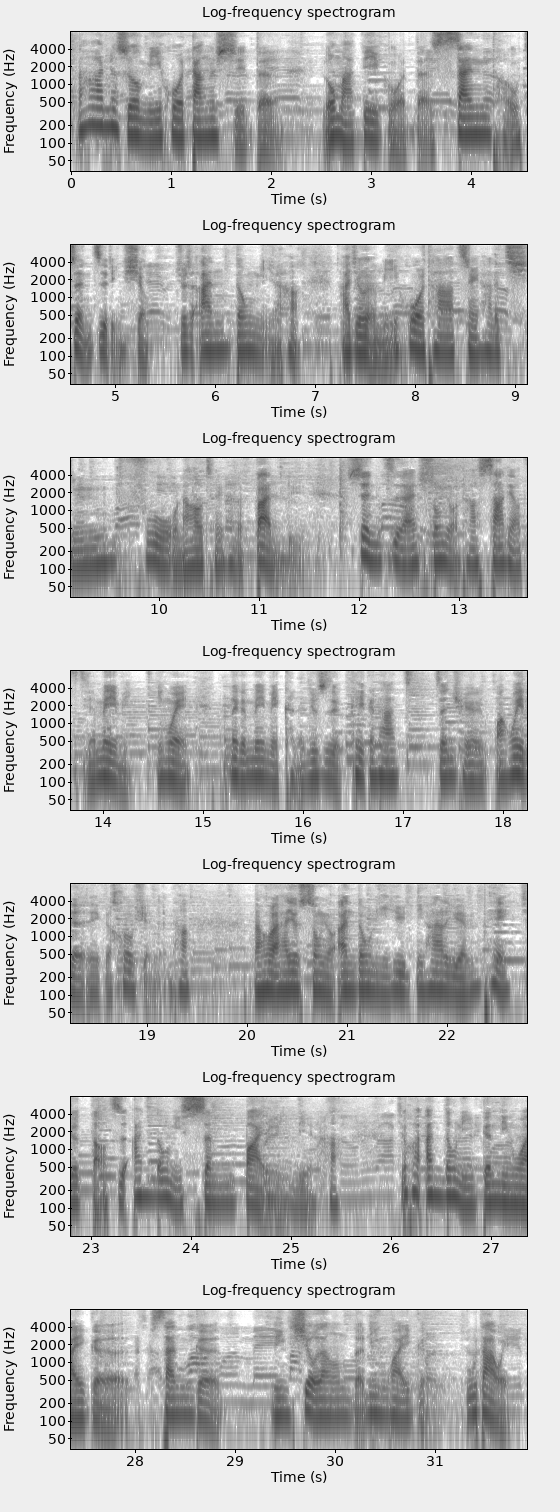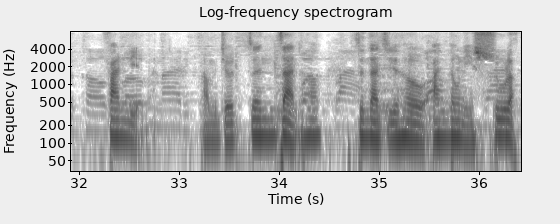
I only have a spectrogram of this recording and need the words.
然后他那时候迷惑当时的罗马帝国的三头政治领袖，就是安东尼了哈，他就迷惑他成为他的情妇，然后成为他的伴侣，甚至来怂恿他杀掉自己的妹妹，因为那个妹妹可能就是可以跟他争取王位的那个候选人哈。然后后来他又怂恿安东尼去离他的原配，就导致安东尼身败名裂哈。就后安东尼跟另外一个三个领袖当中的另外一个屋大伟翻脸了，他们就征战哈。征战之后，安东尼输了，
